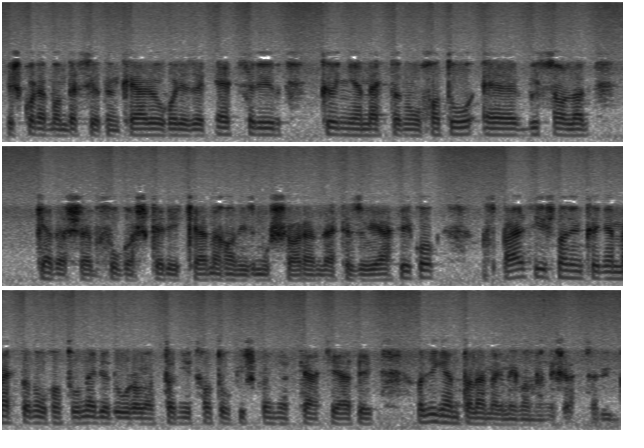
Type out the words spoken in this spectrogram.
és korábban beszéltünk erről, hogy ezek egyszerűbb, könnyen megtanulható, e, viszonylag kevesebb fogaskerékkel, mechanizmussal rendelkező játékok. A Spicy is nagyon könnyen megtanulható, negyed óra alatt tanítható kis könnyed kártyájáték. Az igen, talán meg még onnan is egyszerűbb.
